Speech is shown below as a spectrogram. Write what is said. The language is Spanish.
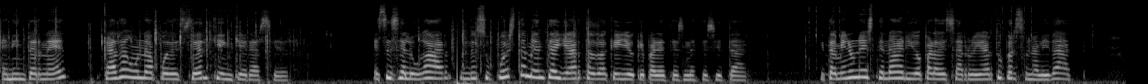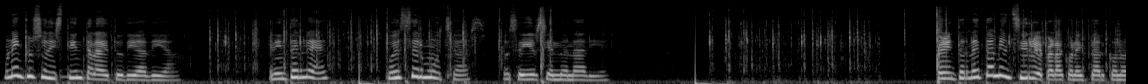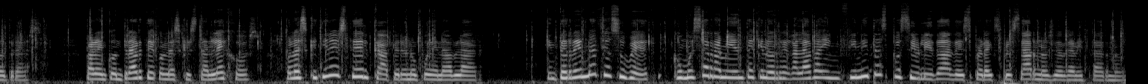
En Internet, cada una puede ser quien quiera ser. Este es el lugar donde supuestamente hallar todo aquello que pareces necesitar. Y también un escenario para desarrollar tu personalidad, una incluso distinta a la de tu día a día. En Internet, puedes ser muchas o seguir siendo nadie. Pero Internet también sirve para conectar con otras, para encontrarte con las que están lejos o las que tienes cerca pero no pueden hablar. Internet nació a su vez como esa herramienta que nos regalaba infinitas posibilidades para expresarnos y organizarnos.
